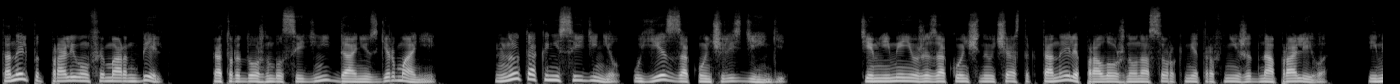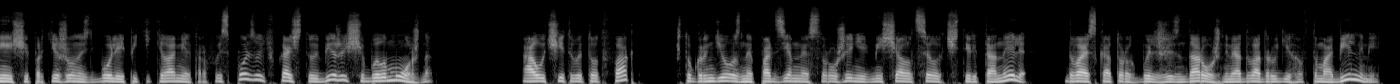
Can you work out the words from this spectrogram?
Тоннель под проливом Фемарнбельт, который должен был соединить Данию с Германией. Но так и не соединил, у ЕС закончились деньги. Тем не менее, уже законченный участок тоннеля, проложенного на 40 метров ниже дна пролива, имеющий протяженность более 5 километров, использовать в качестве убежища было можно. А учитывая тот факт, что грандиозное подземное сооружение вмещало целых четыре тоннеля, два из которых были железнодорожными, а два других автомобильными,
